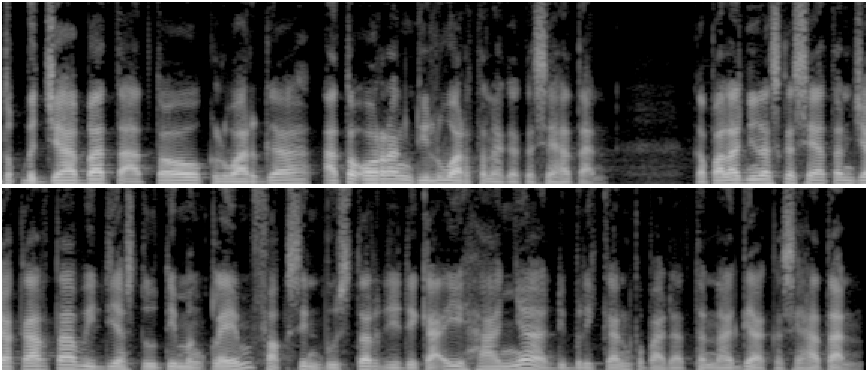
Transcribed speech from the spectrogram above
untuk pejabat atau keluarga atau orang di luar tenaga kesehatan. Kepala Dinas Kesehatan Jakarta Widya Stuti mengklaim vaksin booster di DKI hanya diberikan kepada tenaga kesehatan.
